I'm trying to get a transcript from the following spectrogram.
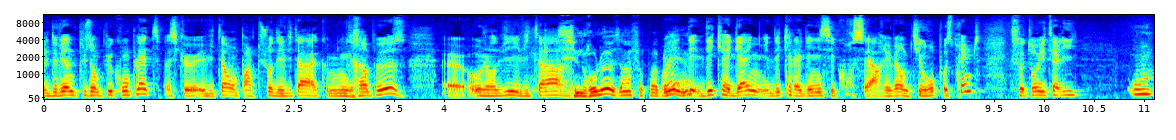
elle devient de plus en plus complète parce que Evita, on parle toujours d'Evita comme une grimpeuse. Euh, Aujourd'hui, Evita. C'est une rouleuse, hein, faut pas oublier. Ouais, hein. Dès, qu'elle gagne, dès qu'elle a gagné ses courses, c'est arrivé un petit groupe au sprint, que ce soit Tour d'Italie ou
